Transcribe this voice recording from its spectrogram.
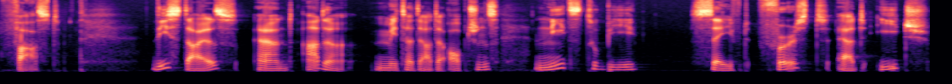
fast. These styles and other metadata options needs to be saved first at each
